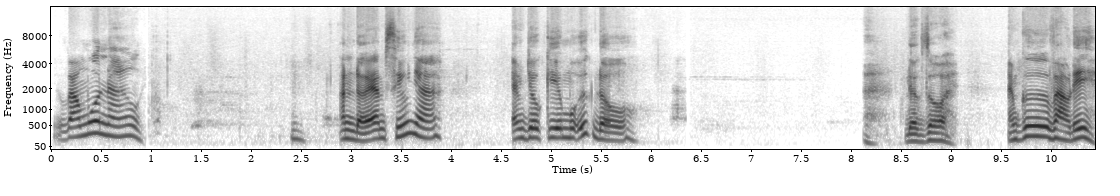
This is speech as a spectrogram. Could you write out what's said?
Vào mua nào. Ừ, anh đợi em xíu nha. Em vô kia mua ước đồ. À, được rồi em cứ vào đi.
